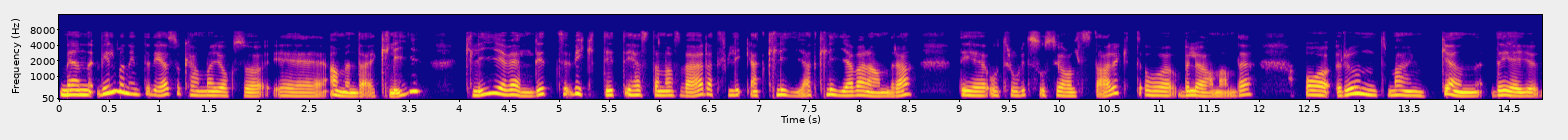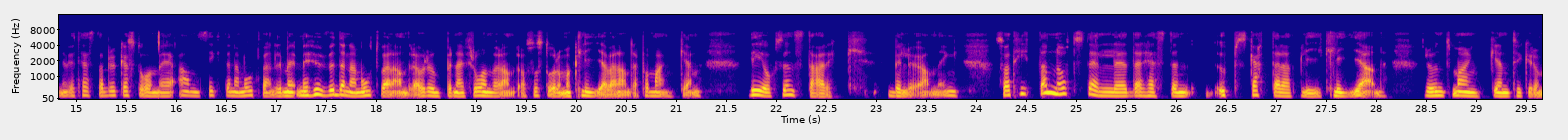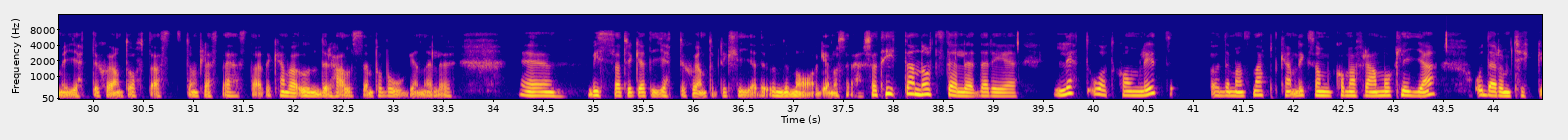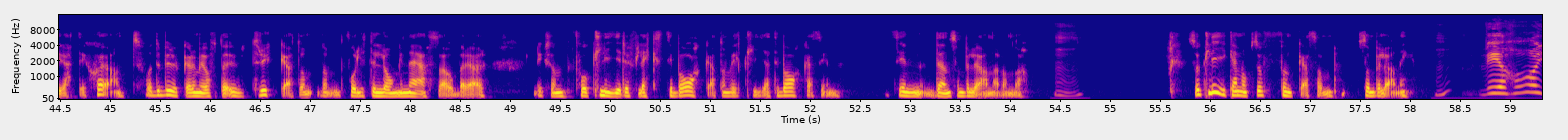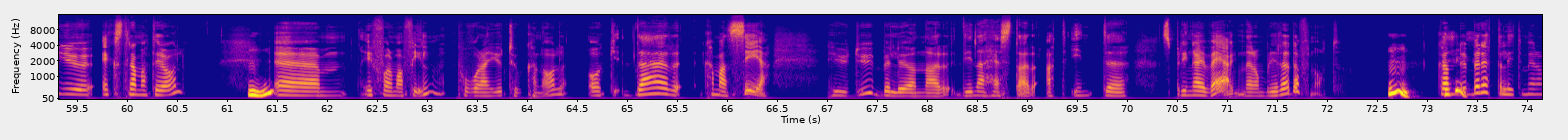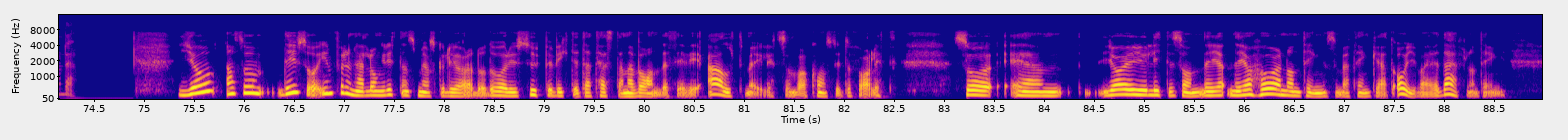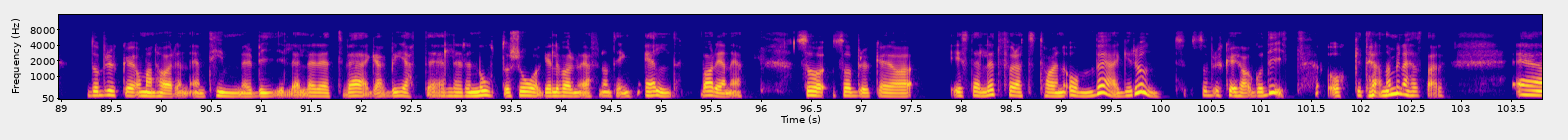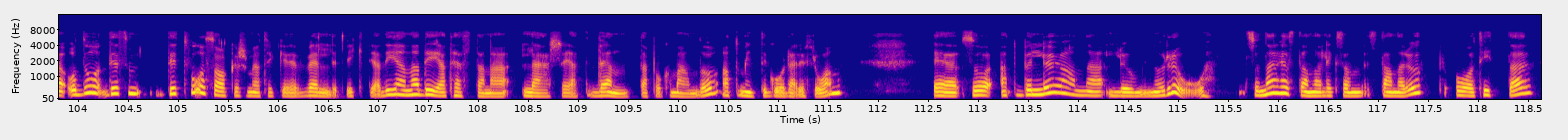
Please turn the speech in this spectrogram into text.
Men vill man inte det så kan man ju också eh, använda kli. Kli är väldigt viktigt i hästarnas värld, att, att klia, att klia varandra. Det är otroligt socialt starkt och belönande. Och runt manken, det är ju, ni vet hästar brukar stå med ansiktena mot varandra, med, med huvudena mot varandra och rumporna ifrån varandra och så står de och kliar varandra på manken. Det är också en stark belöning. Så att hitta något ställe där hästen uppskattar att bli kliad. Runt manken tycker de är jätteskönt oftast, de flesta hästar. Det kan vara under halsen på bogen eller eh, Vissa tycker att det är jätteskönt att bli kliade under magen och sådär. Så att hitta något ställe där det är lätt åtkomligt där man snabbt kan liksom komma fram och klia och där de tycker att det är skönt. Och det brukar de ju ofta uttrycka, att de, de får lite lång näsa och börjar liksom få klireflex tillbaka, att de vill klia tillbaka sin, sin, den som belönar dem. Då. Mm. Så kli kan också funka som, som belöning. Mm. Vi har ju extra material mm. eh, i form av film på vår Youtube-kanal och där kan man se hur du belönar dina hästar att inte springa iväg när de blir rädda för något. Mm, kan du berätta lite mer om det? Ja, alltså det är ju så inför den här långritten som jag skulle göra då, då var det ju superviktigt att hästarna vande sig vid allt möjligt som var konstigt och farligt. Så eh, jag är ju lite sån, när jag, när jag hör någonting som jag tänker att oj, vad är det där för någonting? Då brukar jag, om man hör en, en timmerbil eller ett vägarbete eller en motorsåg eller vad det nu är för någonting, eld, vad det än är, så, så brukar jag istället för att ta en omväg runt så brukar jag gå dit och träna mina hästar. Eh, och då, det, som, det är två saker som jag tycker är väldigt viktiga. Det ena det är att hästarna lär sig att vänta på kommando, att de inte går därifrån. Eh, så att belöna lugn och ro. Så när hästarna liksom stannar upp och tittar,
